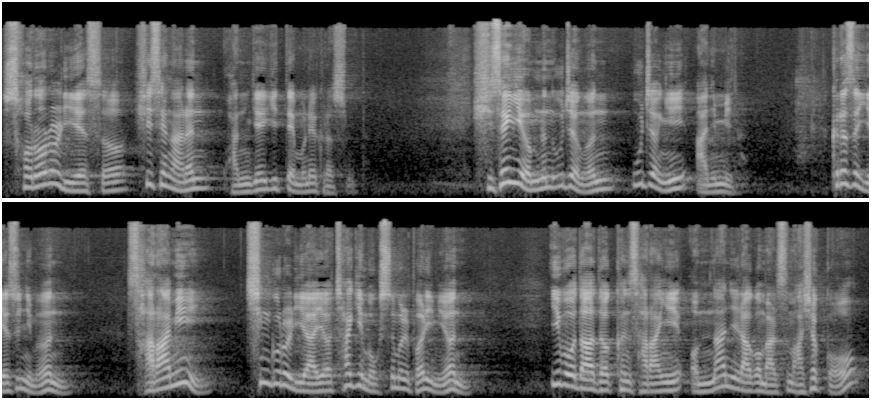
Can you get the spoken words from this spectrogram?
서로를 위해서 희생하는 관계이기 때문에 그렇습니다. 희생이 없는 우정은 우정이 아닙니다. 그래서 예수님은 사람이 친구를 위하여 자기 목숨을 버리면 이보다 더 큰 사랑이 없나니라고 말씀하셨고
